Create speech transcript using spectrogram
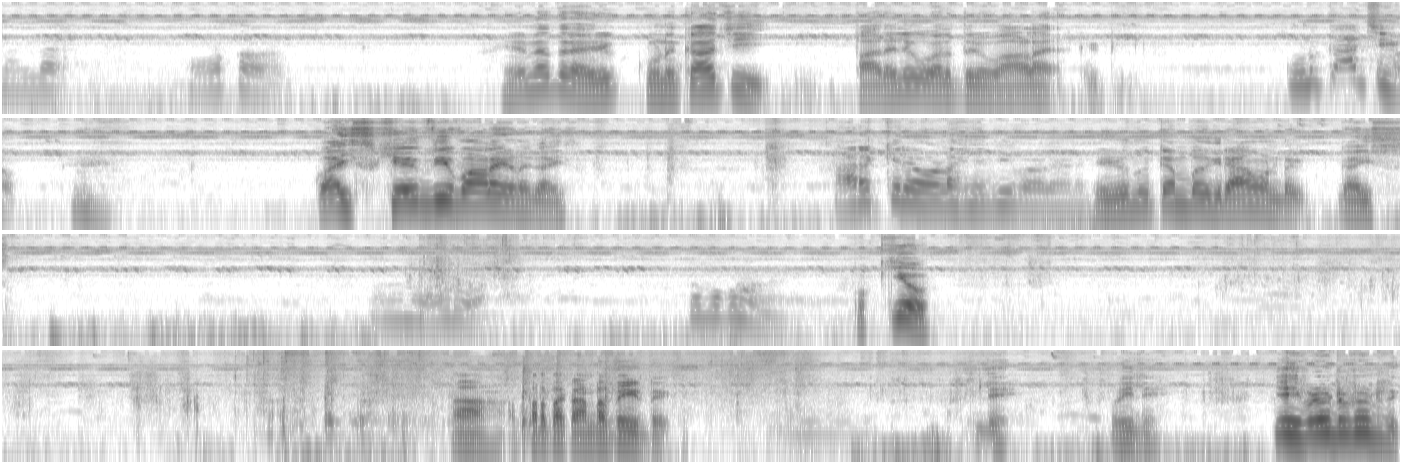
നല്ല ഓട്ടമാണ്. എന്നതിനാ ഒരു കുണുക്കാച്ചി പരൽ പോലത്തെ ഒരു വാള കിട്ടി. കുണുക്കാച്ചിയോ? ഗൈസ് ഹെവി വാളയാണ് ഗൈസ് അര കിലോ ഉള്ള ഹെവി വാളയാണ്. എഴുന്നൂറ്റമ്പത് ഗ്രാം ഉണ്ട് ഗൈസ് പൊക്കിയോ? ആ അപ്പുറത്തെ കണ്ടത്തിയിട്ട് ഇല്ലേ? പോയില്ലേ? ഏ ഇവിടെ ഉണ്ട് ഇവിടെ ഉണ്ട്.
